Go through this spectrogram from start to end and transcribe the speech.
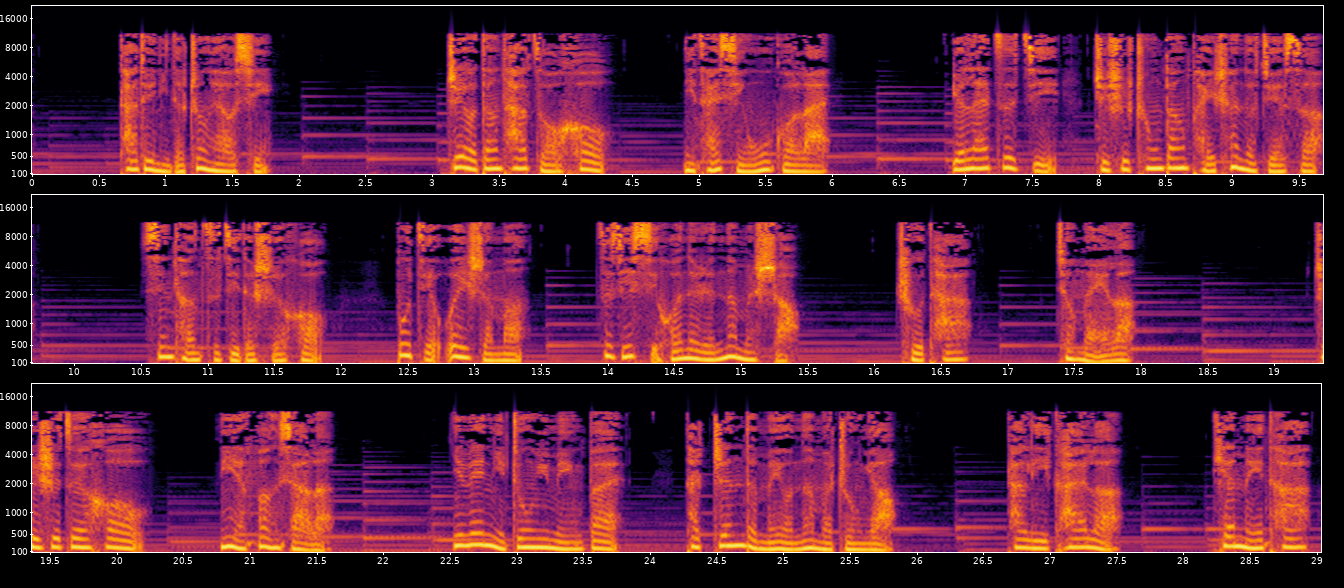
他对你的重要性。只有当他走后，你才醒悟过来，原来自己只是充当陪衬的角色。心疼自己的时候，不解为什么自己喜欢的人那么少，除他，就没了。只是最后，你也放下了，因为你终于明白，他真的没有那么重要。他离开了，天没塌，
